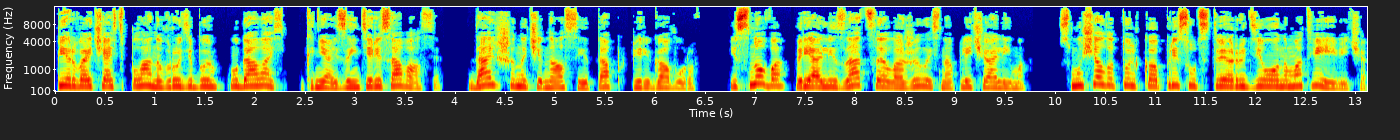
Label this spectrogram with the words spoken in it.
Первая часть плана вроде бы удалась, князь заинтересовался. Дальше начинался этап переговоров. И снова реализация ложилась на плечи Алима. Смущало только присутствие Родиона Матвеевича.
